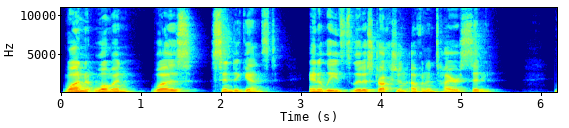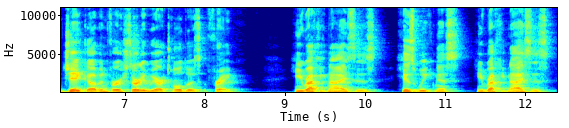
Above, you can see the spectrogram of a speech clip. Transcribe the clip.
One woman was sinned against, and it leads to the destruction of an entire city. Jacob, in verse 30, we are told, was afraid. He recognizes his weakness, he recognizes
